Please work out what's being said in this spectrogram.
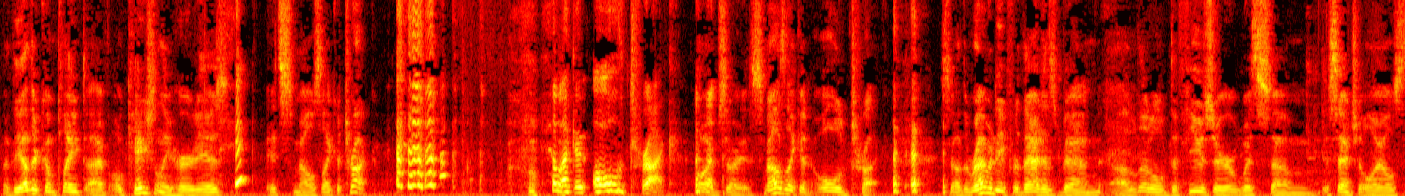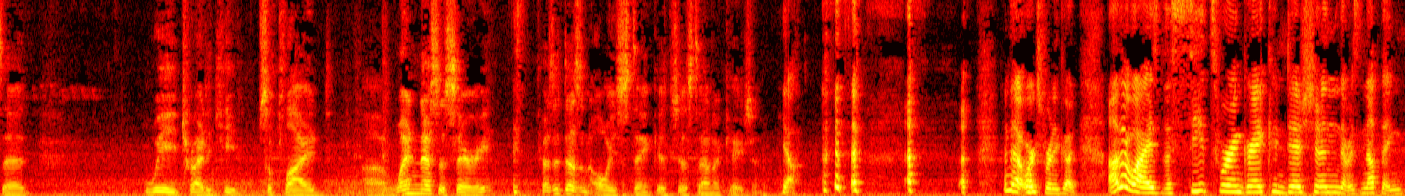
But the other complaint I've occasionally heard is it smells like a truck. like an old truck. Oh, I'm sorry. It smells like an old truck. So the remedy for that has been a little diffuser with some essential oils that we try to keep supplied uh, when necessary, because it doesn't always stink. It's just on occasion. Yeah. and that works pretty good. Otherwise, the seats were in great condition. There was nothing,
